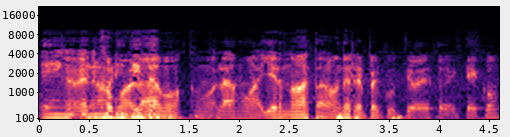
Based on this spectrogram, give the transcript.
en, como hablábamos, como hablábamos ayer no hasta dónde repercutió esto de Keiko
